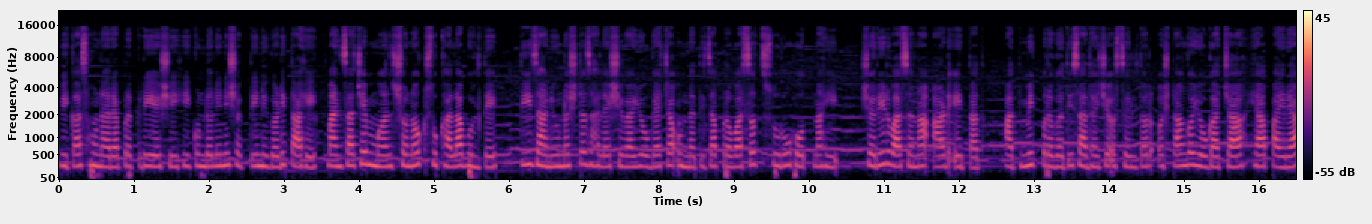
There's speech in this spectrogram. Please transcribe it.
विकास होणाऱ्या प्रक्रियेशी ही कुंडलिनी शक्ती निगडित आहे. माणसाचे मन क्षणोक सुखाला भुलते. ती जाणीव नष्ट झाल्याशिवाय योगाच्या उन्नतीचा प्रवासच सुरू होत नाही. शरीर वासना आड येतात. आत्मिक प्रगती साधायची असेल तर अष्टांग योगाच्या ह्या पायऱ्या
